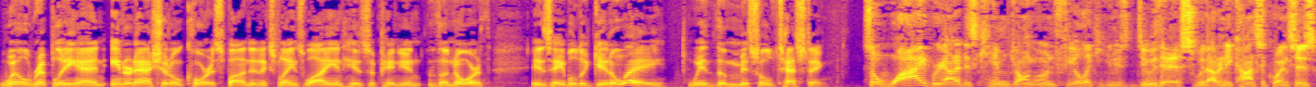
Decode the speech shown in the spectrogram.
Will Ripley, an international correspondent, explains why, in his opinion, the North is able to get away with the missile testing. So why, Brianna, does Kim Jong Un feel like he can just do this without any consequences?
